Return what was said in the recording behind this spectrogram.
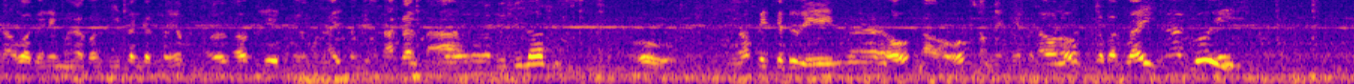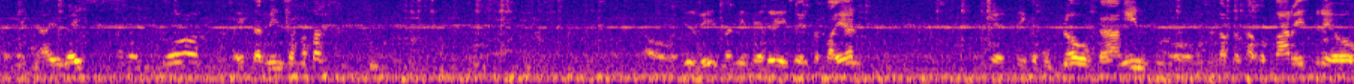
tawagan yung mga bangkitang gagmayo outlet ng mga ayos na bisnakan na baby loves. Oh. Napit ka diri. Uh, oh, na oh. Kami yung tanaw no. Kabaklay. Agoy. Kami tayo guys. Vitamin sa mata. Oh, diri. Lami kaya diri sa isang bayan. Kaya di ka bugnaw, kahangin. Oh, musulak ka sa pares diri. Oh,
